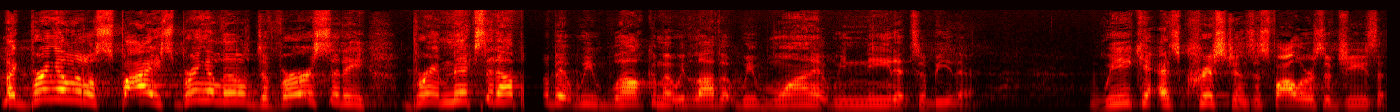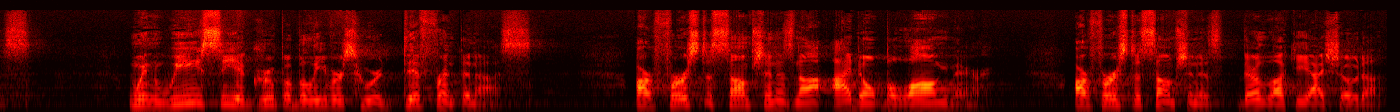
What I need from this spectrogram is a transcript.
Like, bring a little spice, bring a little diversity, bring, mix it up a little bit. We welcome it, we love it, we want it, we need it to be there. We can, as Christians, as followers of Jesus, when we see a group of believers who are different than us, our first assumption is not, I don't belong there. Our first assumption is, they're lucky I showed up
